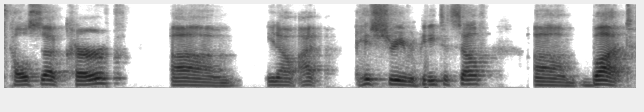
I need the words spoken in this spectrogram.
tulsa curve um, you know i history repeats itself. Um, but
